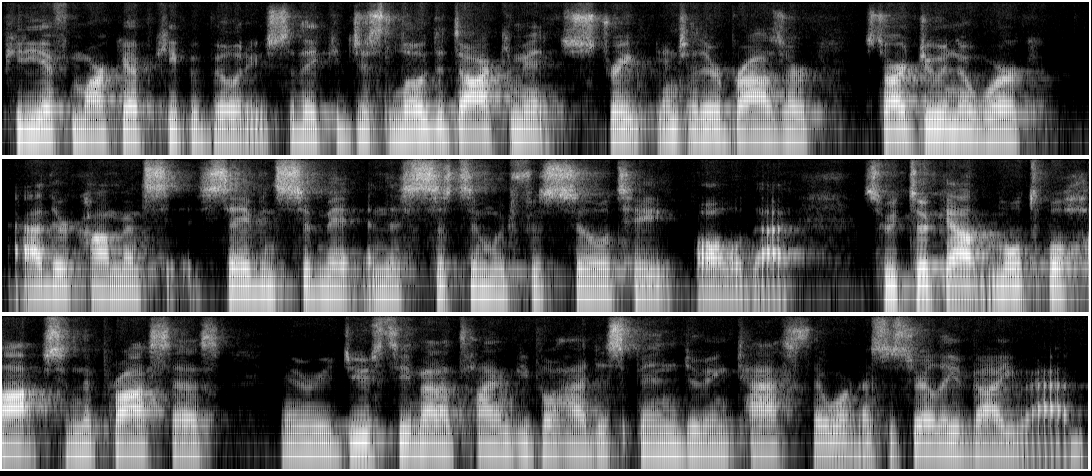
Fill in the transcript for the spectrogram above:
PDF markup capability so they could just load the document straight into their browser, start doing the work, add their comments, save and submit, and the system would facilitate all of that. So we took out multiple hops in the process and reduced the amount of time people had to spend doing tasks that weren't necessarily a value add.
